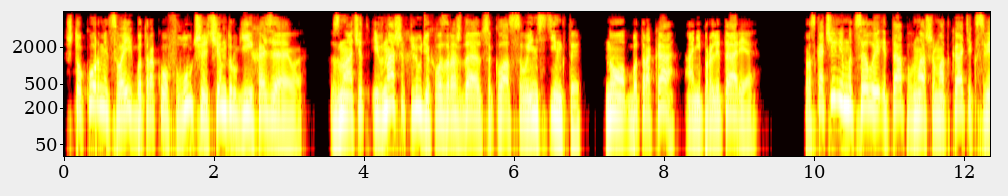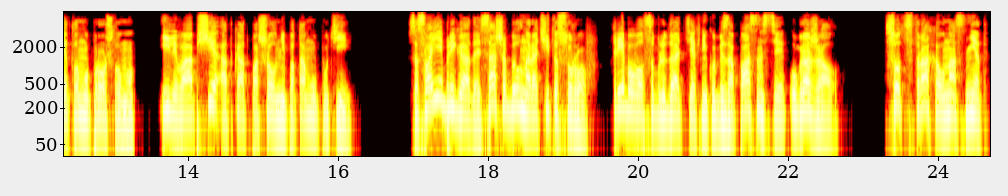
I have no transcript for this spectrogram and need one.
что кормит своих батраков лучше, чем другие хозяева. Значит, и в наших людях возрождаются классовые инстинкты, но батрака, а не пролетария. Проскочили мы целый этап в нашем откате к светлому прошлому, или вообще откат пошел не по тому пути. Со своей бригадой Саша был нарочито суров, требовал соблюдать технику безопасности, угрожал. Соцстраха у нас нет,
